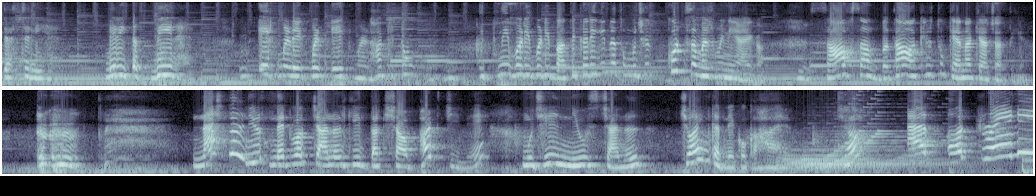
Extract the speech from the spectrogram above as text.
डेस्टिनी है मेरी तकदीर है। एक मिनट एक मिनट एक मिनट। हाँ किट्टू इतनी बड़ी बड़ी बातें करेगी ना तो मुझे कुछ समझ में नहीं आएगा। साफ़ साफ़ बता आखिर तू कहना क्या चाहती है? नेशनल न्यूज़ नेटवर्क चैनल की दक्षा भट्ट जी ने मुझे न्यूज़ चैनल ज्वाइन करने को कहा है। क्या? एज अ ट्रेनी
